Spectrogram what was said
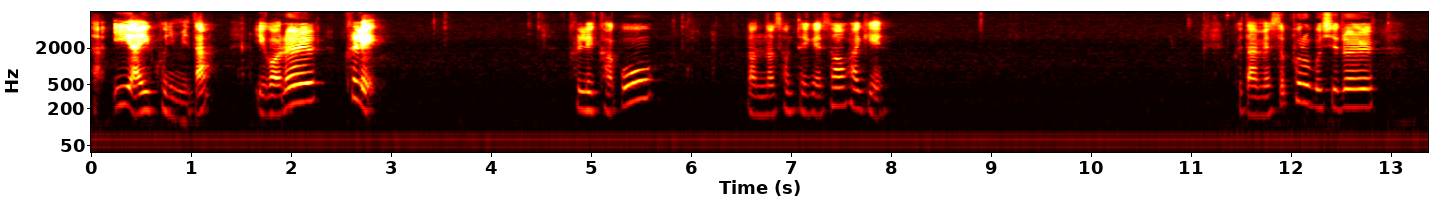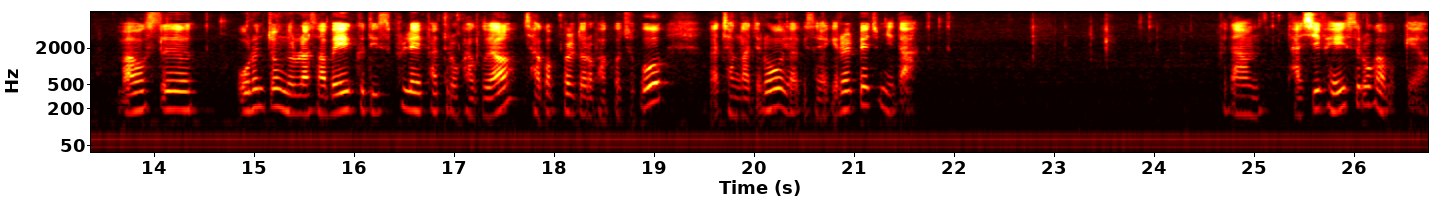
자, 이 아이콘입니다. 이거를 클릭. 클릭하고 런너 선택해서 확인. 그 다음에 스프루브시를 마우스 오른쪽 눌러서 메이크 디스플레이 파트로 가고요. 작업 폴더로 바꿔주고 마찬가지로 여기서 여기를 빼줍니다. 그 다음 다시 베이스로 가볼게요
